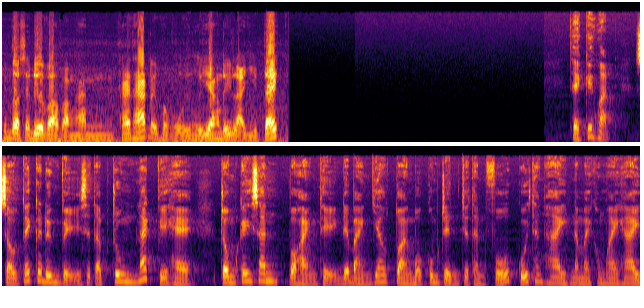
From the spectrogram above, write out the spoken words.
chúng tôi sẽ đưa vào vận hành khai thác để phục vụ người dân đi lại dịp Tết. Theo kế hoạch, sau Tết các đơn vị sẽ tập trung lát vỉa hè, trồng cây xanh và hoàn thiện để bàn giao toàn bộ công trình cho thành phố cuối tháng 2 năm 2022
